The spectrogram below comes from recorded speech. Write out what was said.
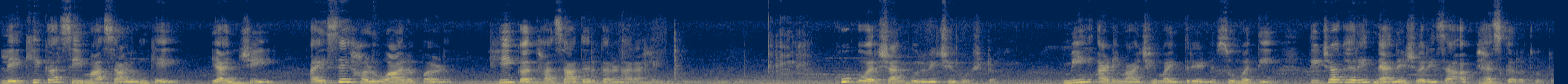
लेखिका सीमा साळुंके यांची ऐसे हळुवारपण ही कथा सादर करणार आहे. खूप वर्षांपूर्वीची गोष्ट. मी आणि माझी मैत्रीण सुमती तिच्या घरी ज्ञानेश्वरीचा अभ्यास करत होतो.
